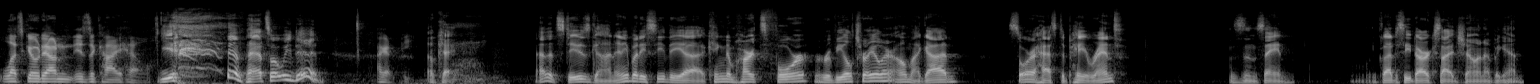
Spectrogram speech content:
Let's go down in isekai hell. Yeah, that's what we did. I gotta pee. Okay. Now that Stew's gone, anybody see the uh, Kingdom Hearts 4 reveal trailer? Oh my god. Sora has to pay rent. This is insane. I'm glad to see Darkside showing up again.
